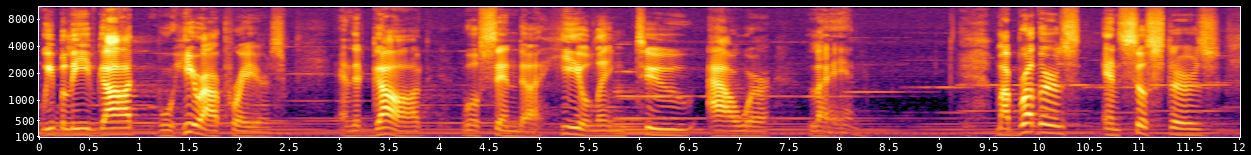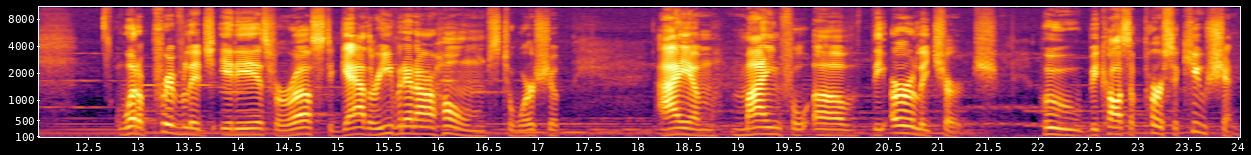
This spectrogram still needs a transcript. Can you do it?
We believe God will hear our prayers and that God will send a healing to our land. My brothers and sisters, what a privilege it is for us to gather, even in our homes, to worship. I am mindful of the early church who, because of persecution,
